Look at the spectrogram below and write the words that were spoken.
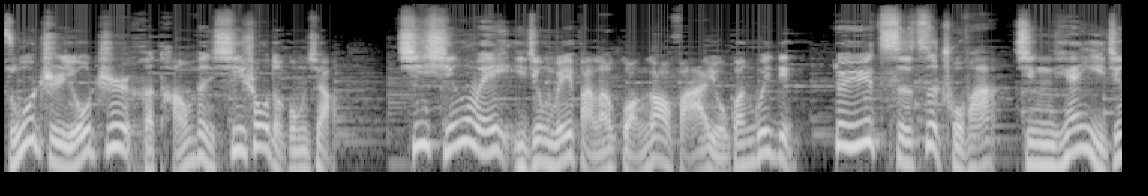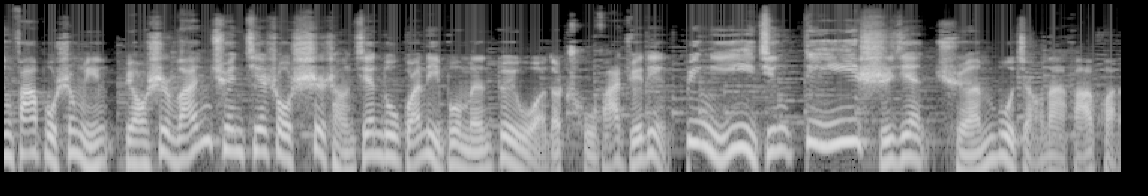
阻止油脂和糖分吸收的功效，其行为已经违反了广告法有关规定。对于此次处罚，景甜已经发布声明，表示完全接受市场监督管理部门对我的处罚决定，并已经第一时间全部缴纳罚款，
